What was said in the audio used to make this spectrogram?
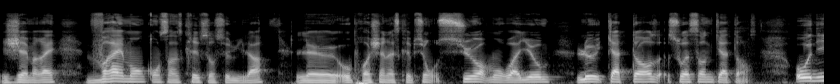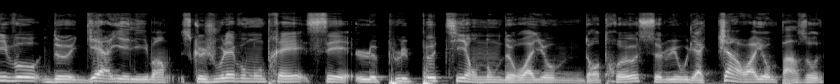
J'aimerais vraiment qu'on s'inscrive sur celui-là aux prochaines inscriptions sur mon royaume le 1474. Au niveau de guerriers libres, ce que je voulais vous montrer, c'est le plus petit en nombre de royaumes d'entre eux, celui où il n'y a qu'un royaume par zone,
